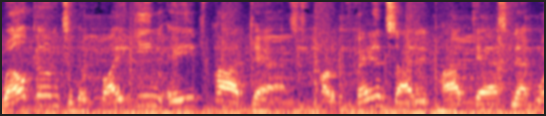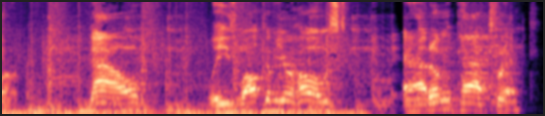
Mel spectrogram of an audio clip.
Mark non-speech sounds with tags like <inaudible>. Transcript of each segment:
Welcome to the Viking Age Podcast, part of the Fansided Podcast Network. Now, please welcome your host, Adam Patrick.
